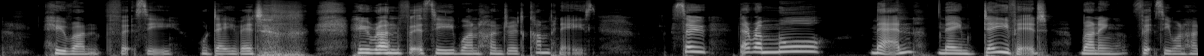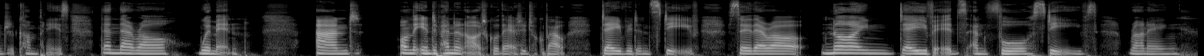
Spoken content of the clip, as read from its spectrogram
who run FTSE or David who run FTSE 100 companies. So there are more men named David running FTSE 100 companies than there are women. And on the independent article, they actually talk about David and Steve. So there are nine Davids and four Steves running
